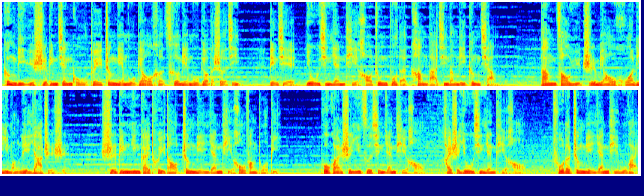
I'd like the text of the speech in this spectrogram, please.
更利于士兵兼顾对正面目标和侧面目标的射击，并且 U 型掩体壕中部的抗打击能力更强。当遭遇直瞄火力猛烈压制时，士兵应该退到正面掩体后方躲避。不管是一字形掩体壕还是 U 型掩体壕，除了正面掩体物外，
